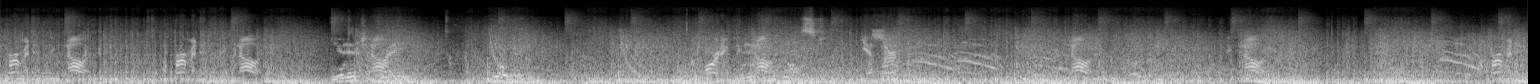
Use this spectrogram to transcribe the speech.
Affirmative. Acknowledged. Affirmative. Acknowledged. Unit Acknowledged. ready. Building. Reporting. Unit Acknowledged. lost. Yes, sir. Acknowledged. Acknowledged. Affirmative.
